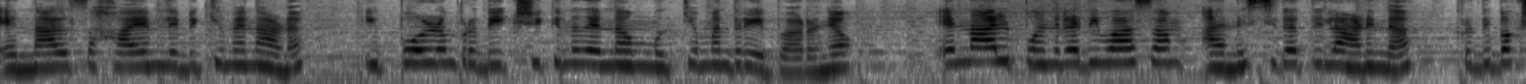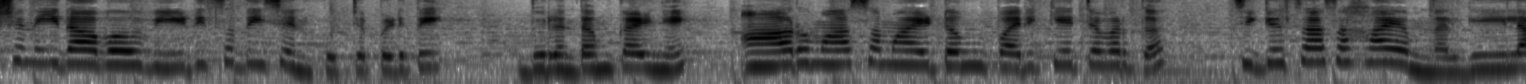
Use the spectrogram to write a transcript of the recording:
എന്നാൽ സഹായം ലഭിക്കുമെന്നാണ് ഇപ്പോഴും പ്രതീക്ഷിക്കുന്നതെന്നും മുഖ്യമന്ത്രി പറഞ്ഞു. എന്നാൽ പുനരധിവാസം അനിശ്ചിതത്തിലാണെന്ന് പ്രതിപക്ഷ നേതാവ് വി ഡി സതീശൻ കുറ്റപ്പെടുത്തി. ദുരന്തം കഴിഞ്ഞ് ആറുമാസമായിട്ടും പരിക്കേറ്റവർക്ക് ചികിത്സാ സഹായം നൽകിയില്ല.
